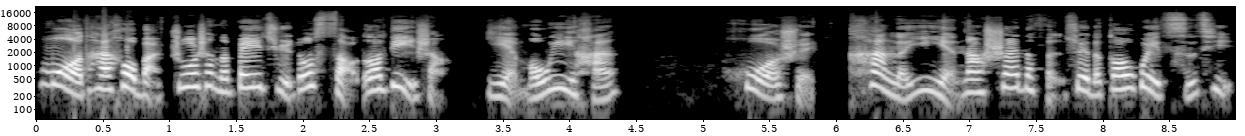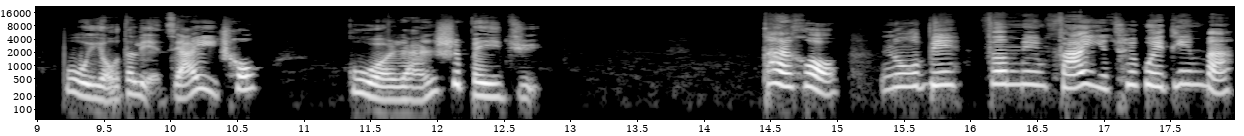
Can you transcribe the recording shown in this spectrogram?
莫太后把桌上的杯具都扫到了地上，眼眸一寒。祸水看了一眼那摔得粉碎的高贵瓷器，不由得脸颊一抽，果然是悲剧。太后，奴婢奉命罚乙翠跪钉板。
